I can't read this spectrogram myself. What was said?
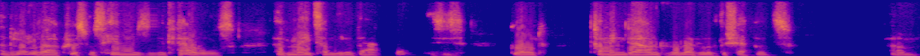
And a lot of our Christmas hymns and carols have made something of that. This is God coming down to the level of the shepherds. Um,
